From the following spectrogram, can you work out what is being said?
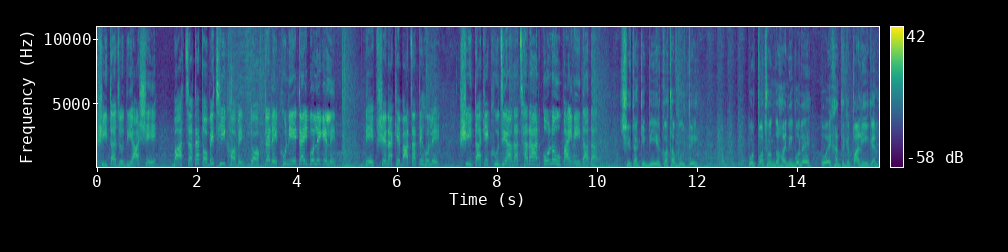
সীতা যদি আসে বাচ্চাটা তবে ঠিক হবে। ডক্টর এক্ষুনি এটাই বলে গেলেন। দেবসেনাকে বাঁচাতে হলে সীতাকে খুঁজে আনা ছাড়া আর কোনো উপায় নেই দাদা। সীতাকে বিয়ের কথা বলতেই ওর পছন্দ হয়নি বলে ও এখান থেকে পালিয়ে গেল।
